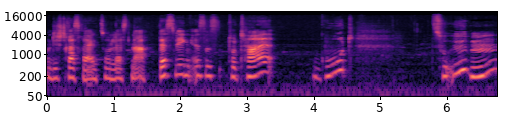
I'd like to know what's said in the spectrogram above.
und die Stressreaktion lässt nach. Deswegen ist es total gut zu üben,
